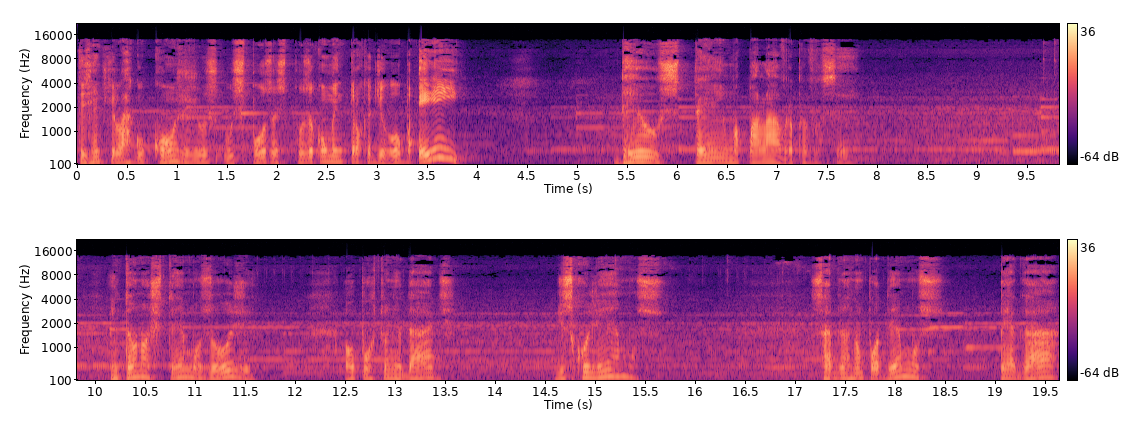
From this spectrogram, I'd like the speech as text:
Tem gente que larga o cônjuge, o, esposo, a esposa, como quem troca de roupa. Ei! Deus tem uma palavra para você. Então nós temos hoje a oportunidade de escolhermos. Sabe, nós não podemos pegar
